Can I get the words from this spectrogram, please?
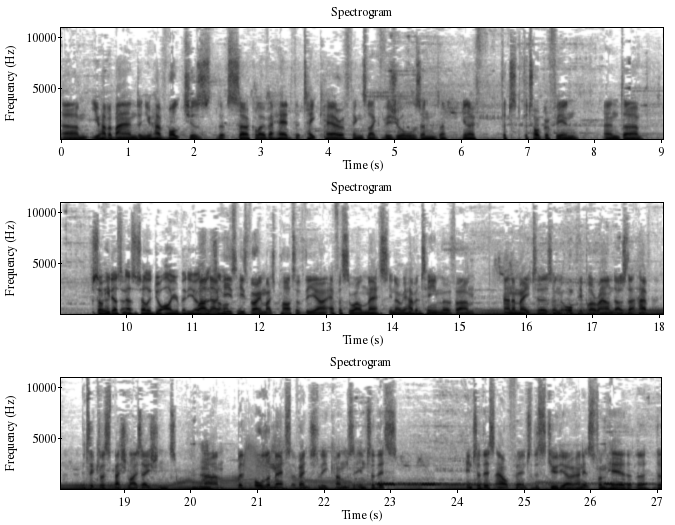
Um, you have a band and you have vultures that circle overhead that take care of things like visuals and uh, you know phot- photography and and uh, So he doesn't necessarily do all your videos. well, no, he's he's very much part of the uh, FSOL mess. You know, we have a team of um, animators and all people around us that have particular specializations. Um, but all the mess eventually comes into this into this outfit, into the studio, and it's from here that the, the,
